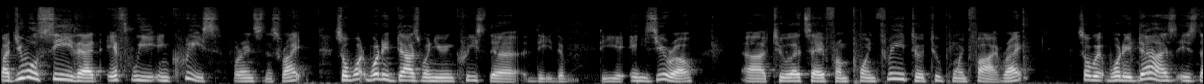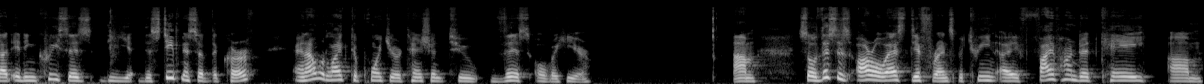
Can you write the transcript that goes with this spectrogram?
But you will see that if we increase, for instance, right? So what what it does when you increase the the the, the a zero uh, to let's say from 0.3 to 2.5, right? So what it does is that it increases the the steepness of the curve. And I would like to point your attention to this over here. Um, so this is ROS difference between a 500k um,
